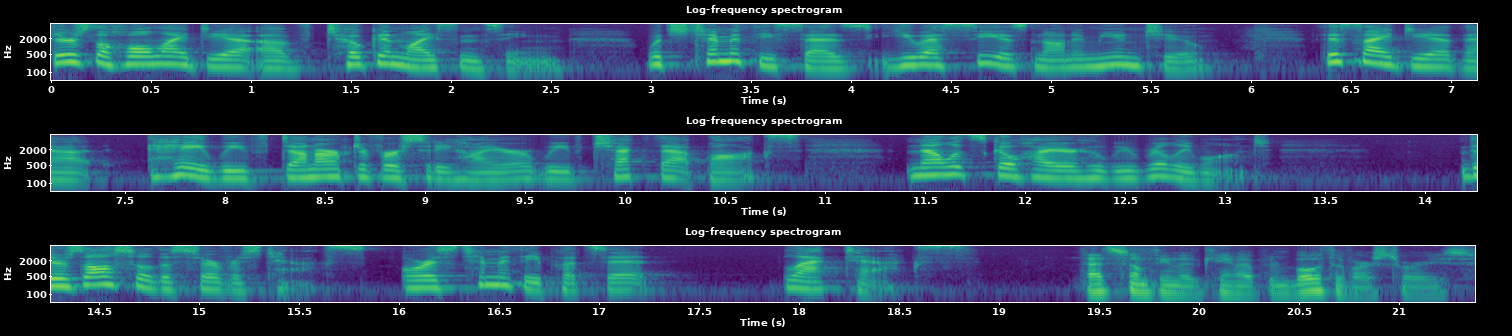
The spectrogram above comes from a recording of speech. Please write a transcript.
There's the whole idea of token licensing, which Timothy says USC is not immune to. This idea that hey, we've done our diversity hire, we've checked that box. Now let's go hire who we really want. There's also the service tax, or as Timothy puts it, black tax. That's something that came up in both of our stories.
